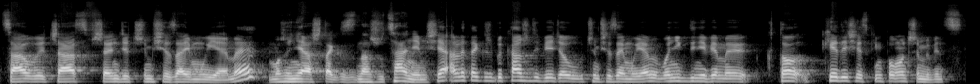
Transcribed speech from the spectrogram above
cały czas, wszędzie, czym się zajmujemy. Może nie aż tak z narzucaniem się, ale tak, żeby każdy wiedział, czym się zajmujemy, bo nigdy nie wiemy, kto, kiedy się z kim połączymy, więc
